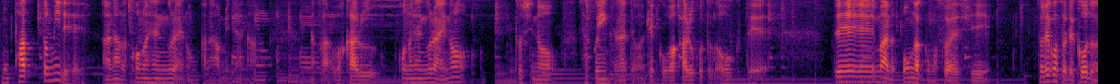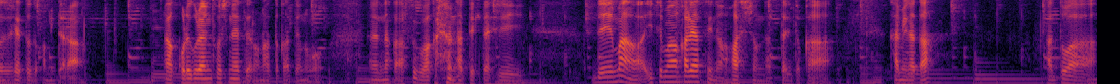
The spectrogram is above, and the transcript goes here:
もうパッと見であなんかこの辺ぐらいのかなみたいななんか分かるこの辺ぐらいの年の作品かなっていうのが結構分かることが多くてでまあ音楽もそうやしそれこそレコードのジャケットとか見たらあこれぐらいの年のやつやろうなとかっていうのもなんかすぐ分かるようになってきたしでまあ一番分かりやすいのはファッションだったりとか髪型。あとは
